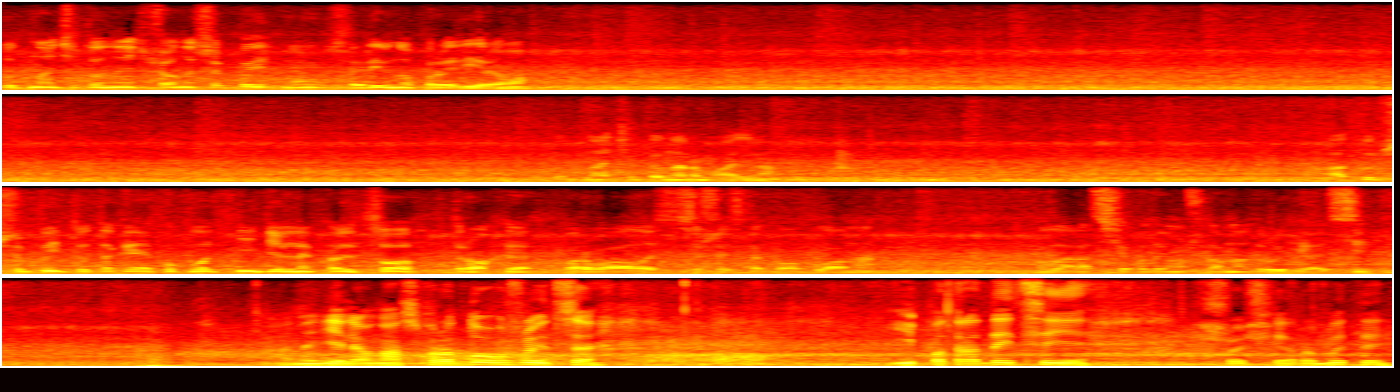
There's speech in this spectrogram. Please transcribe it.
Тут начебто нічого не шипить, ну все рівно перевіримо. Тут начебто нормально. А тут шипить, тут таке як уплотнительне кольцо трохи порвалось чи щось такого плану. Зараз ще подивимося, там на другій осі. Неділя у нас продовжується. І по традиції, що ще робити?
